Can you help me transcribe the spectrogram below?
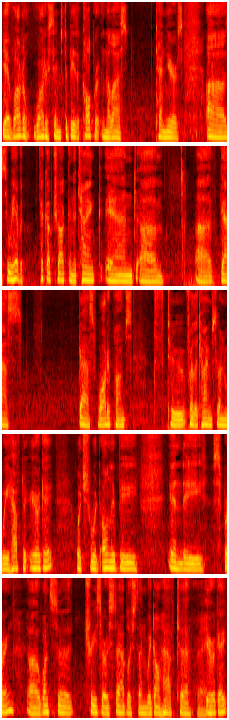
Yeah, water water seems to be the culprit in the last ten years. Uh, so we have a pickup truck and a tank and um, uh, gas gas water pumps to for the times when we have to irrigate, which would only be in the spring. Uh, once the trees are established, then we don't have to Right. irrigate.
